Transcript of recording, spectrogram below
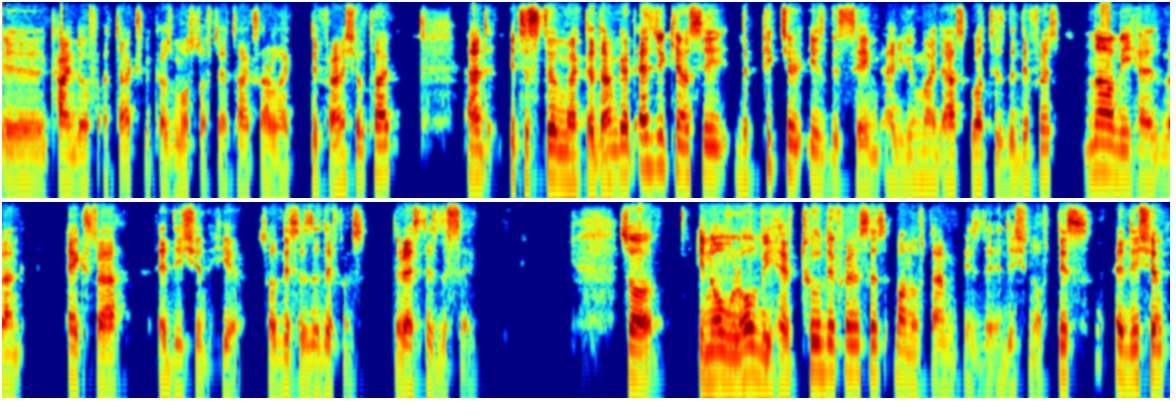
uh, kind of attacks because most of the attacks are like differential type. And it is still Merkle-Damgard. As you can see, the picture is the same, and you might ask what is the difference. Now we have an extra addition here. So this is the difference. The rest is the same. So in overall, we have two differences. One of them is the addition of this addition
